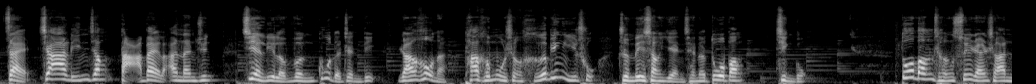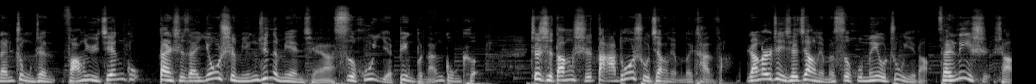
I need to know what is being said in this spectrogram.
在嘉林江打败了安南军，建立了稳固的阵地。然后呢，他和穆圣合兵一处，准备向眼前的多邦进攻。多邦城虽然是安南重镇，防御坚固，但是在优势明军的面前啊，似乎也并不难攻克。这是当时大多数将领们的看法。然而，这些将领们似乎没有注意到，在历史上，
